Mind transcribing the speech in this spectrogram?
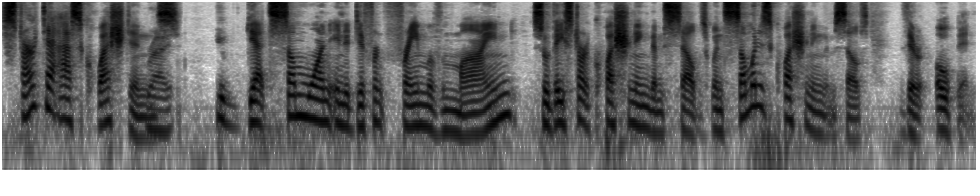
Start to ask questions. Right. You get someone in a different frame of mind so they start questioning themselves. When someone is questioning themselves, they're open,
